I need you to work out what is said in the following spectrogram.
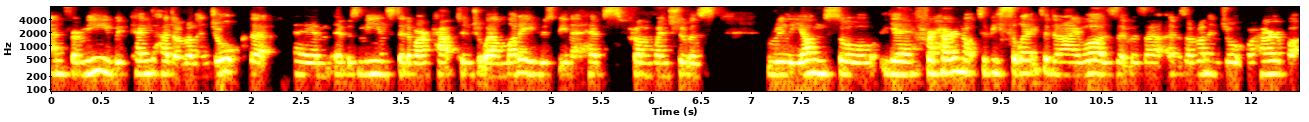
and for me, we kind of had a running joke that um, it was me instead of our captain Joelle Murray, who's been at Hibs from when she was really young. So yeah, for her not to be selected and I was, it was a it was a running joke for her, but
